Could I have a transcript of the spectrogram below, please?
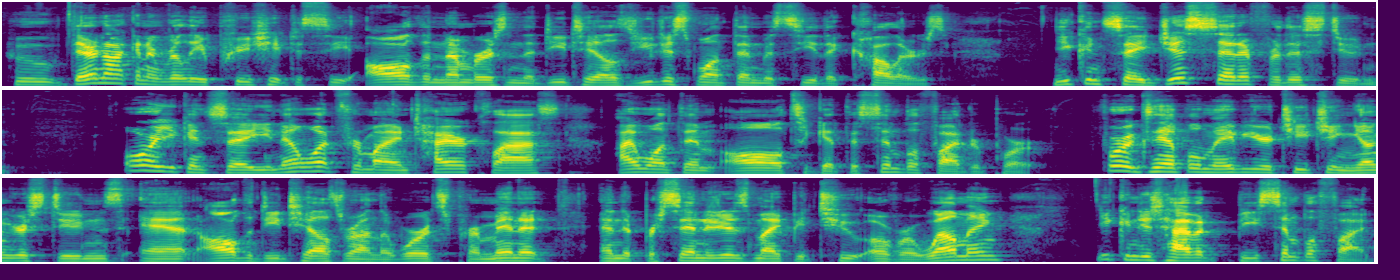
who they're not going to really appreciate to see all the numbers and the details. You just want them to see the colors. You can say, just set it for this student. Or you can say, you know what, for my entire class, I want them all to get the simplified report. For example, maybe you're teaching younger students and all the details around the words per minute and the percentages might be too overwhelming. You can just have it be simplified.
